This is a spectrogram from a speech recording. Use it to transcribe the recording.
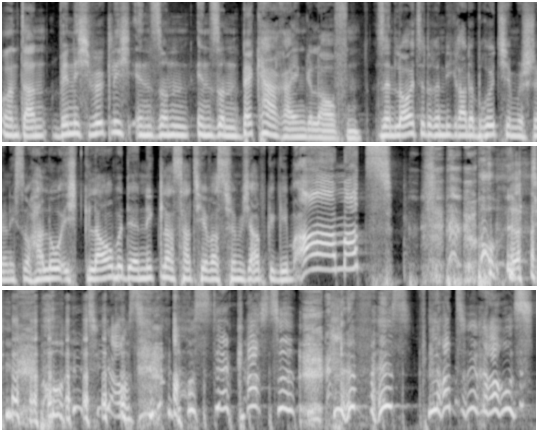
Und dann bin ich wirklich in so einen in so einen Bäcker reingelaufen. Sind Leute drin, die gerade Brötchen bestellen. Ich so, hallo, ich glaube, der Niklas hat hier was für mich abgegeben. Ah, Mats! holt die, holt die aus, aus der Kasse eine Festplatte raus.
